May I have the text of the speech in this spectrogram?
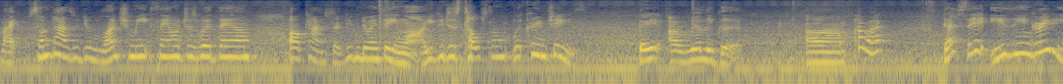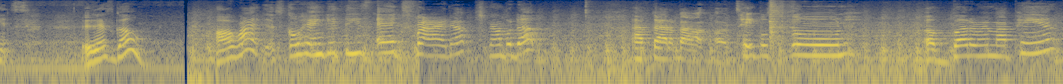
Like sometimes we do lunch meat sandwiches with them. All kinds of stuff. You can do anything you want. Or you can just toast them with cream cheese. They are really good. Um, Alright. That's it. Easy ingredients. Let's go. Alright. Let's go ahead and get these eggs fried up. Scrambled up. I've got about a tablespoon of butter in my pan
